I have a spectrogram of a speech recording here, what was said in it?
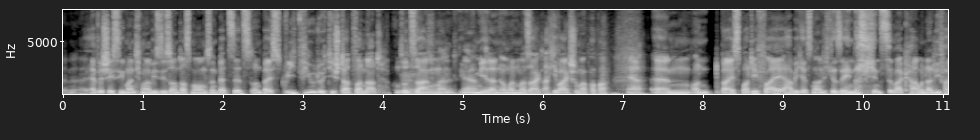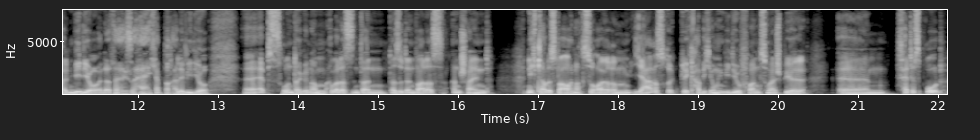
äh, erwische ich sie manchmal, wie sie sonntags morgens im Bett sitzt und bei Street View durch die Stadt wandert und hm, sozusagen spannend, ja. mir dann irgendwann mal sagt, ach, hier war ich schon mal, Papa. Ja. Ähm, und bei Spotify habe ich jetzt neulich gesehen, dass ich ins Zimmer kam und dann lief halt ein Video. Und da dachte ich so, hä, ich habe doch alle Video-Apps äh, runtergenommen, aber das sind dann, also dann war das anscheinend ich glaube, es war auch noch zu eurem Jahresrückblick, habe ich irgendwie ein Video von zum Beispiel ähm, Fettes Brot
